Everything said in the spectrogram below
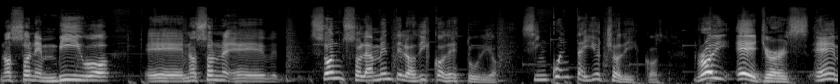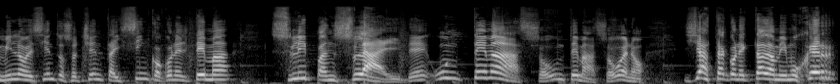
no son en vivo, eh, no son, eh, son solamente los discos de estudio. 58 discos. Roy Edgers, en 1985 con el tema Slip and Slide. Un temazo, un temazo. Bueno, ya está conectada mi mujer.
